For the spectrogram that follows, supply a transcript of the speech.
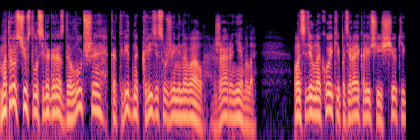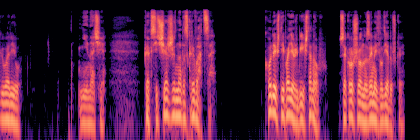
Матрос чувствовал себя гораздо лучше, как видно, кризис уже миновал, жара не было. Он сидел на койке, потирая колючие щеки, и говорил, «Не иначе, как сейчас же надо скрываться». «Куда ж ты пойдешь без штанов?» — сокрушенно заметил дедушка.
